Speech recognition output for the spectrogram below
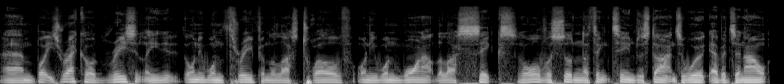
Um, but his record recently, only won three from the last 12, only won one out of the last six. So all of a sudden, I think teams are starting to work Everton out,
